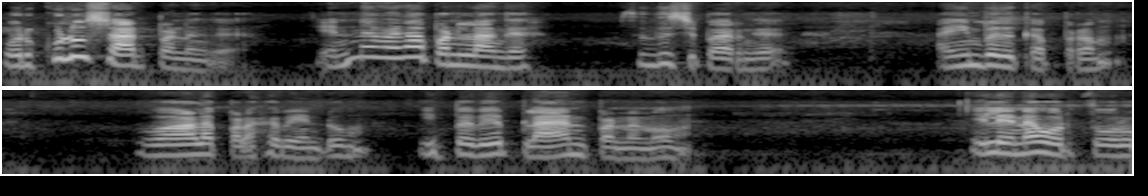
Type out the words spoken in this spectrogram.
ஒரு குழு ஸ்டார்ட் பண்ணுங்கள் என்ன வேணால் பண்ணலாங்க. சிந்திச்சு பாருங்கள் ஐம்பதுக்கு அப்புறம் வாழ பழக வேண்டும். இப்போவே பிளான் பண்ணணும். இல்லைன்னா ஒரு ஒரு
